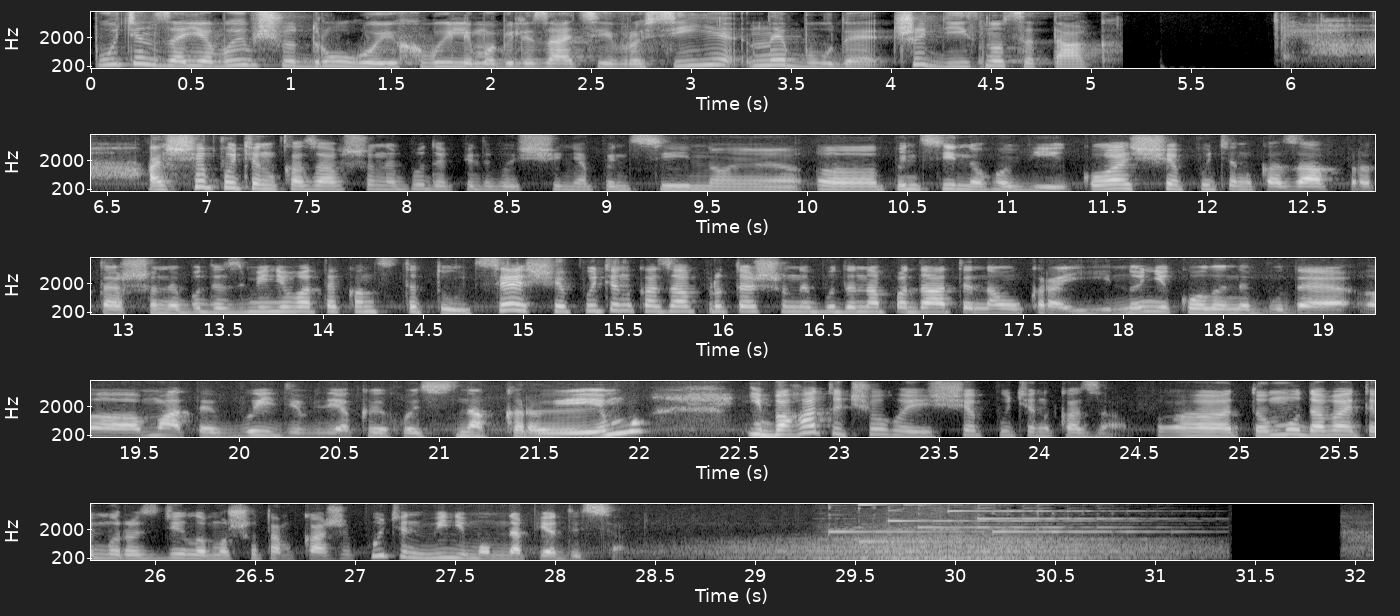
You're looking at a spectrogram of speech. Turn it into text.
Путін заявив, що другої хвилі мобілізації в Росії не буде. Чи дійсно це так? А ще Путін казав, що не буде підвищення пенсійної е, пенсійного віку. А ще Путін казав про те, що не буде змінювати конституція. Ще Путін казав про те, що не буде нападати на Україну, ніколи не буде е, мати видів якихось на Крим, і багато чого іще Путін казав. Е, тому давайте ми розділимо, що там каже Путін, мінімум на 50.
